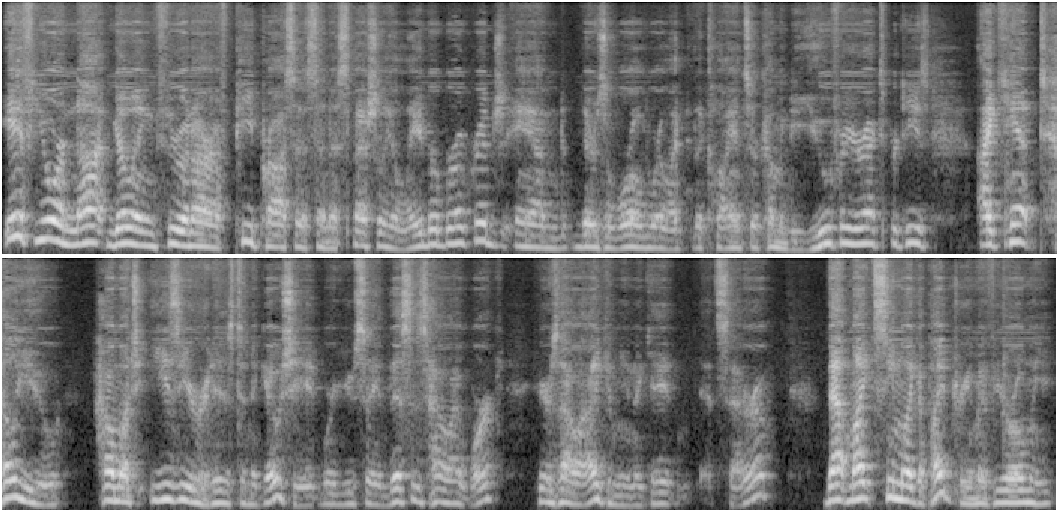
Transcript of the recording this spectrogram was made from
If you're not going through an RFP process and especially a labor brokerage and there's a world where like the clients are coming to you for your expertise, I can't tell you how much easier it is to negotiate where you say, this is how I work, here's how I communicate, etc. That might seem like a pipe dream if you're only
